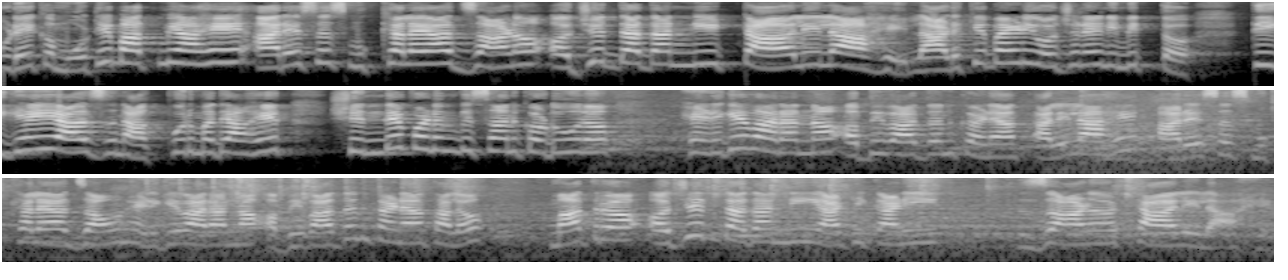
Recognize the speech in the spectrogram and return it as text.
पुढे एक मोठी बातमी आहे. आर एस एस मुख्यालयात जाणं अजितदादांनी टाळलेलं आहे. लाडकी बहीण योजनेनिमित्त तिघेही आज नागपूरमध्ये आहेत. शिंदे फडणवीसांकडून हेडगेवारांना अभिवादन करण्यात आलेलं आहे. आर एस एस मुख्यालयात जाऊन हेडगेवारांना अभिवादन करण्यात आलं. मात्र अजितदादांनी या ठिकाणी जाणं टाळलेलं आहे.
